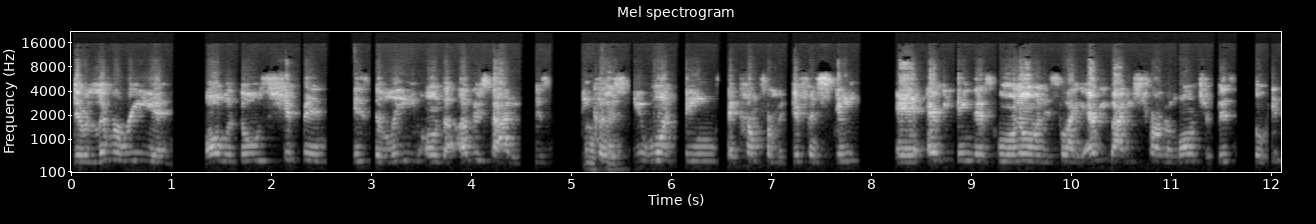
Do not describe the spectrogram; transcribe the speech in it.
delivery and all of those shipping is delayed on the other side of business because okay. you want things that come from a different state and everything that's going on. It's like everybody's trying to launch a business, so it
